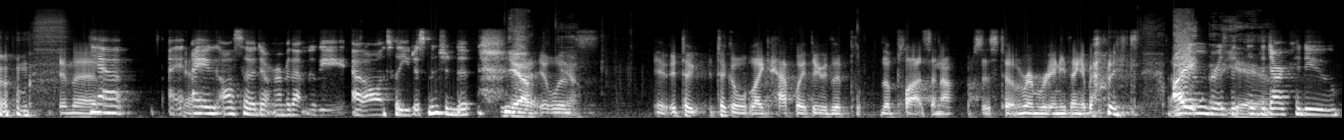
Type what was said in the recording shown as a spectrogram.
um, and then Yeah. I, I also don't remember that movie at all until you just mentioned it. yeah, it was. It, it took it took a, like halfway through the the plot synopsis to remember anything about it. All I, I- remember is the, yeah. the Dark Hadou.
